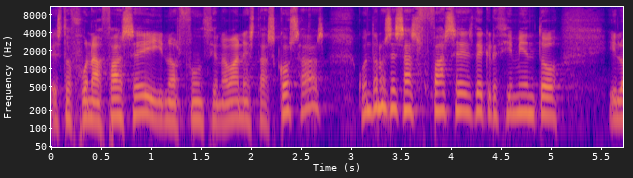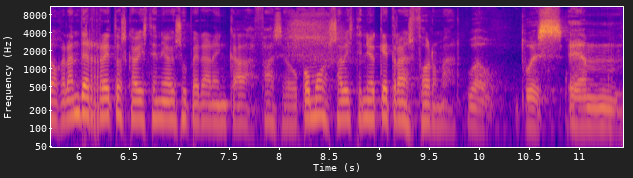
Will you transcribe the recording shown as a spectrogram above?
Esto fue una fase y nos funcionaban estas cosas. Cuéntanos esas fases de crecimiento y los grandes retos que habéis tenido que superar en cada fase o cómo os habéis tenido que transformar. Wow, pues um,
